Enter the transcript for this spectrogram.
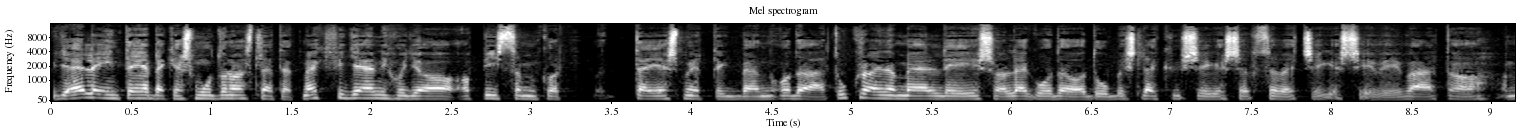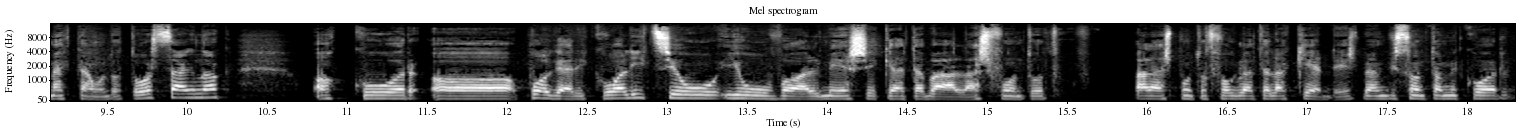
ugye eleinte érdekes módon azt lehetett megfigyelni, hogy a, a PISZ, amikor teljes mértékben odaállt Ukrajna mellé, és a legodaadóbb és leghűségesebb szövetségesévé vált a, a megtámadott országnak, akkor a polgári koalíció jóval mérsékeltebb álláspontot, álláspontot foglalt el a kérdésben. Viszont amikor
